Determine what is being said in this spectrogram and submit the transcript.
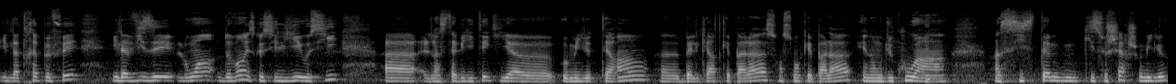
il l'a très peu fait. Il a visé loin devant. Est-ce que c'est lié aussi à l'instabilité qu'il y a au milieu de terrain Bellegarde qui est pas là, Sanson qui est pas là, et donc du coup un un système qui se cherche au milieu?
